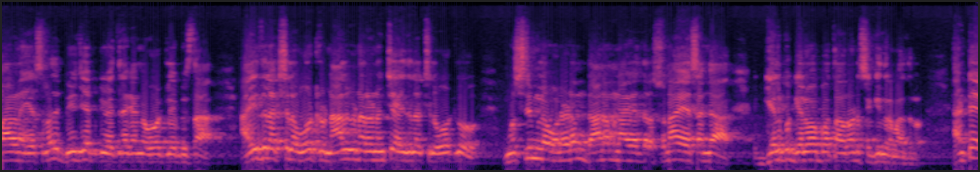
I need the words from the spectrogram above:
పాలన చేస్తున్నది బీజేపీకి వ్యతిరేకంగా ఓట్లు వేపిస్తా. ఐదు లక్షల ఓట్లు నాలుగున్నర నుంచి ఐదు లక్షల ఓట్లు ముస్లింలో ఉండడం దానం నాగేంద్ర సునాయాసంగా గెలుపు గెలవబోతా ఉన్నాడు సికింద్రాబాద్లో అంటే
